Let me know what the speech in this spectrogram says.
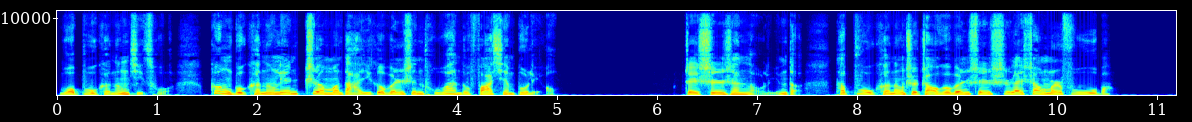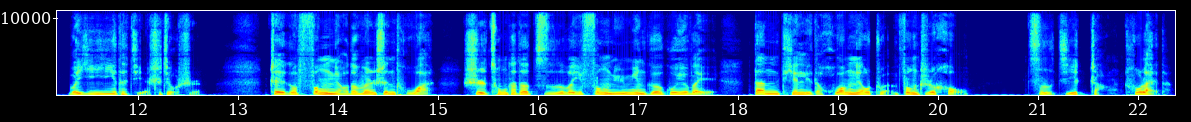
我不可能记错，更不可能连这么大一个纹身图案都发现不了。这深山老林的，他不可能是找个纹身师来上门服务吧？唯一的解释就是，这个凤鸟的纹身图案是从他的紫薇凤女命格归位丹田里的黄鸟转凤之后自己长出来的。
